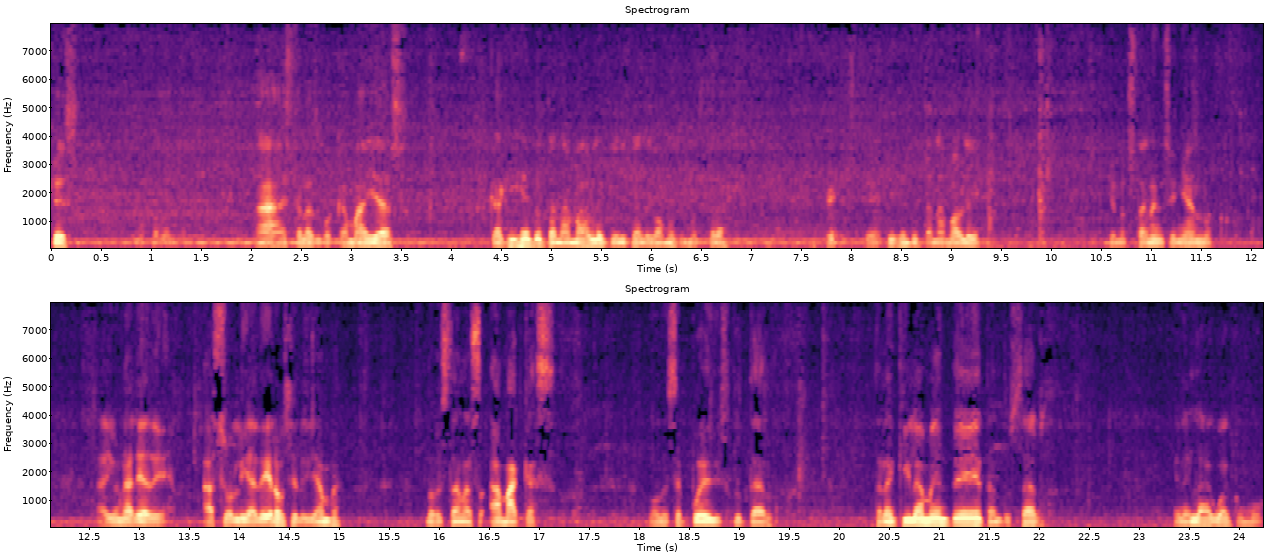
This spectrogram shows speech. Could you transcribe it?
¿Qué es? Ah, están las guacamayas. Que aquí gente tan amable que ahorita les vamos a mostrar. Este, hay gente tan amable que nos están enseñando. Hay un área de asoleadero, se le llama, donde están las hamacas, donde se puede disfrutar tranquilamente, tanto estar en el agua como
